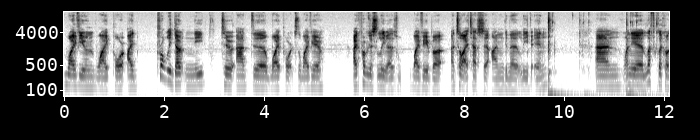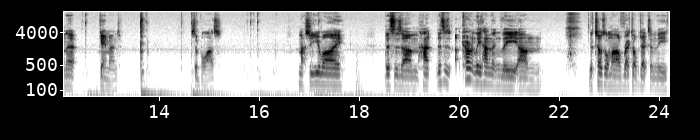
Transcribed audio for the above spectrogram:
Y view and Y port. I probably don't need to add the Y port to the Y view. I could probably just leave it as Y view, but until I test it, I'm gonna leave it in. And when you left click on it, game end. Simple as. Master UI, this is um this is currently handling the um the total amount of rect objects and the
